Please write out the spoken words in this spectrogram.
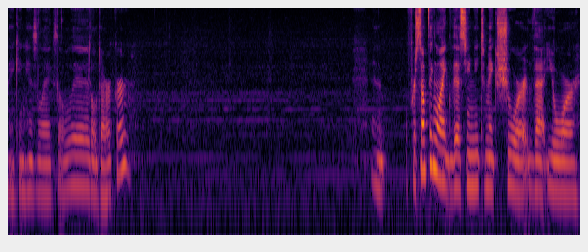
making his legs a little darker. And for something like this, you need to make sure that your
